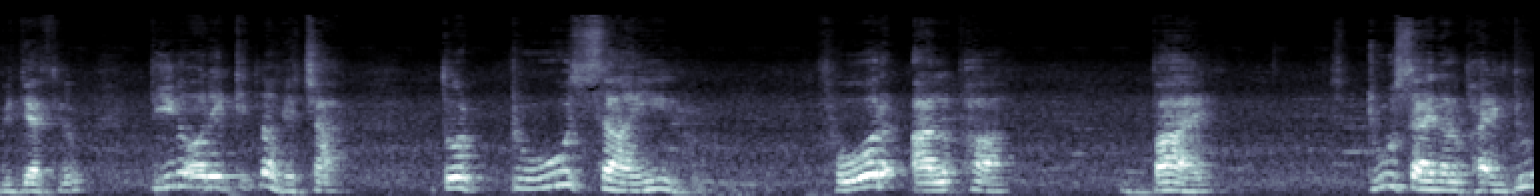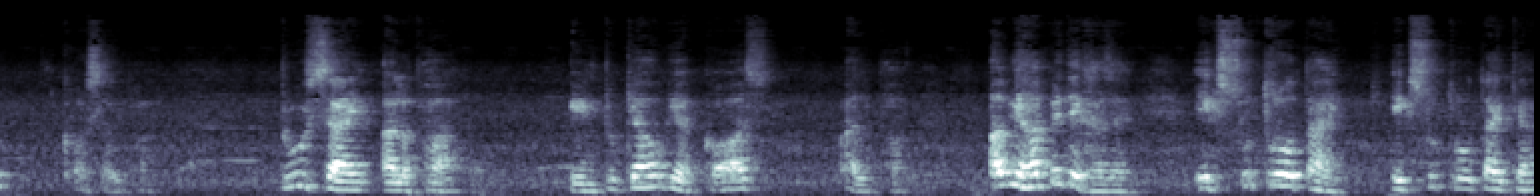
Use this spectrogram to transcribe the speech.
विद्यार्थी लोग, तीन और एक कितना हो चार। तो two sine four alpha by two sine alpha into cos alpha two sine alpha into क्या हो गया? कॉस अल्फ़ा अब यहाँ पे देखा जाए एक सूत्र होता है। एक सूत्र होता है क्या?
